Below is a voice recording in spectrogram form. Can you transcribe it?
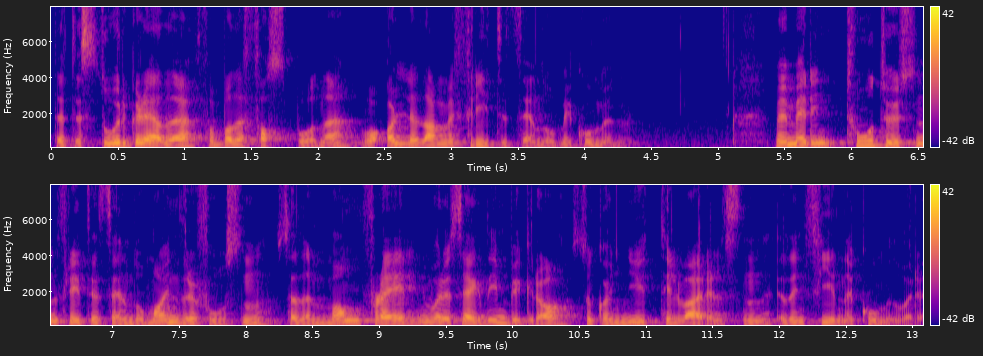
Det er til stor glede for både fastboende og alle dem med fritidseiendom i kommunen. Med mer enn 2000 fritidseiendommer i Indre Fosen, så er det mange flere enn våre egne innbyggere som kan nyte tilværelsen i den fine kommunen vår.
